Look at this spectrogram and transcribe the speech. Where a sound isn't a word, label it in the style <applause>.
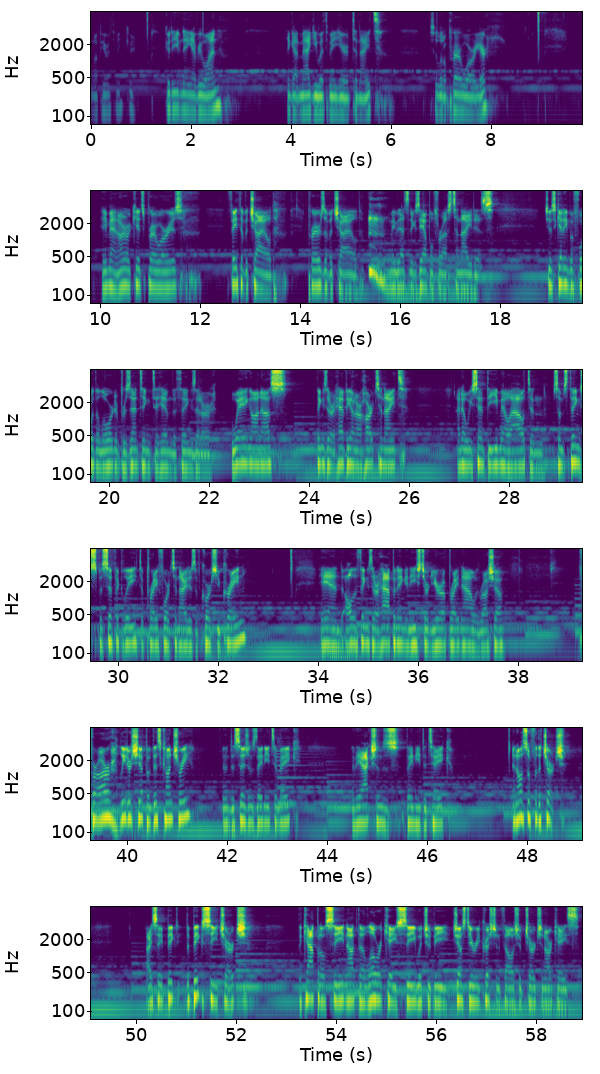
come up here with me? Come here. Good evening, everyone. I got Maggie with me here tonight. She's a little prayer warrior. Amen. Aren't our kids prayer warriors? Faith of a child, prayers of a child. <clears throat> Maybe that's an example for us tonight is just getting before the Lord and presenting to Him the things that are weighing on us, things that are heavy on our heart tonight. I know we sent the email out, and some things specifically to pray for tonight is, of course, Ukraine and all the things that are happening in Eastern Europe right now with Russia. For our leadership of this country and the decisions they need to make and the actions they need to take, and also for the church. I say big, the big C church the capital C, not the lowercase c, which would be just Erie Christian Fellowship Church in our case,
